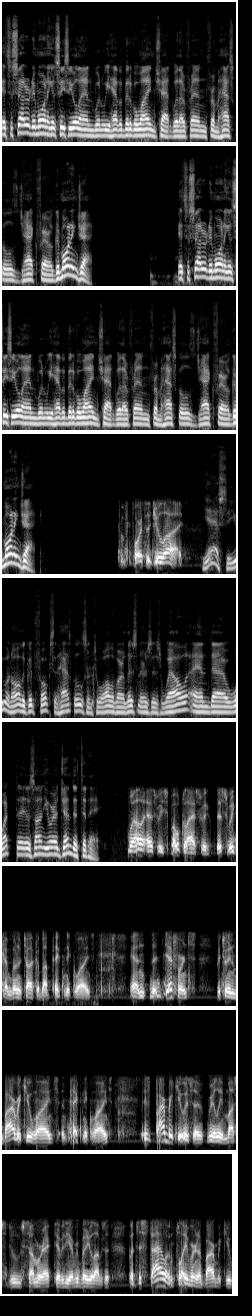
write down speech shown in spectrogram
It's a Saturday morning at CCO Land when we have a bit of a wine chat with our friend from Haskell's, Jack Farrell. Good morning, Jack. It's a Saturday morning at CCO Land when we have a bit of a wine chat with our friend from Haskell's, Jack Farrell. Good morning, Jack. Fourth of July. Yes, to you and all the good folks at Haskell's and to all of our listeners as well. And uh, what is on your agenda today? Well, as we spoke last week, this week I'm going to talk about picnic wines. And the difference between barbecue wines and picnic wines is barbecue is a really must do summer activity. Everybody loves it. But the style and flavor in a barbecue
